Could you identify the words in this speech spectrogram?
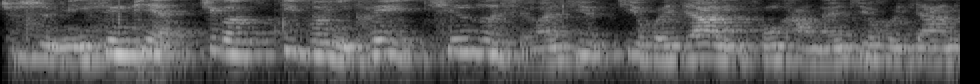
就是明信片，这个地方你可以亲自写完寄寄回家里，从海南寄回家里。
